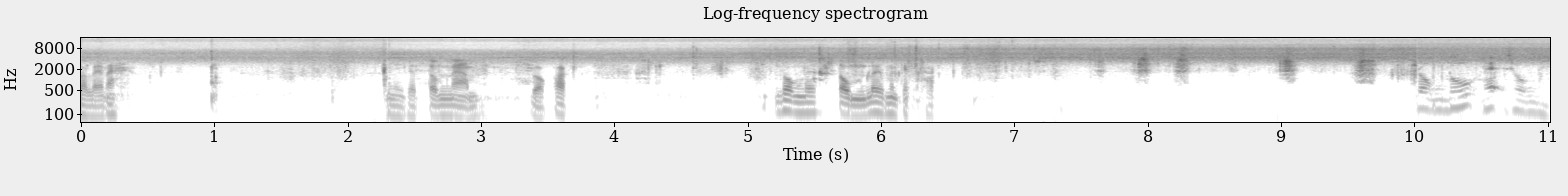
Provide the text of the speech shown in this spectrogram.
อแล้วนะ นี่ก็ต้มน้ำลวกผักลงเลยต้มเลยมันจะขัดลงดุแทะชงนี่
